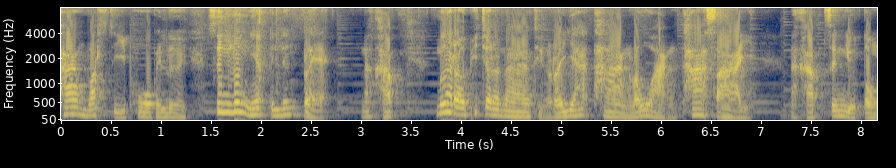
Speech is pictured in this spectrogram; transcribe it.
ข้ามวัดศรีโพไปเลย ซึ่งเรื่องนี้เป็นเรื่องแปลกนะครับ เมื่อเราพิจารณาถึงระยะทางระหว่างท่าทราย นะครับซึ่งอยู่ตรง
